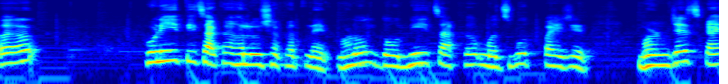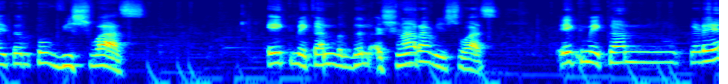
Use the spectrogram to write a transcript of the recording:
तर कुणी ती चाकं हलवू शकत नाहीत. म्हणून दोन्ही चाकं मजबूत पाहिजेत. म्हणजेच काय तर तो विश्वास. एकमेकांबद्दल असणारा विश्वास. एकमेकांकडे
